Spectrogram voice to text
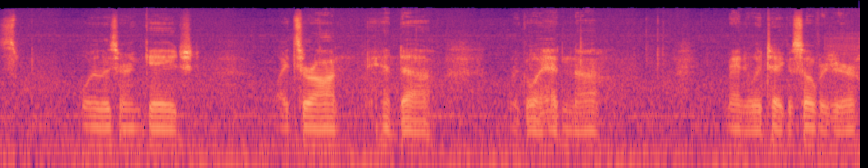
spoilers are engaged, lights are on, and uh, I'm going to go ahead and uh, manually take us over here.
